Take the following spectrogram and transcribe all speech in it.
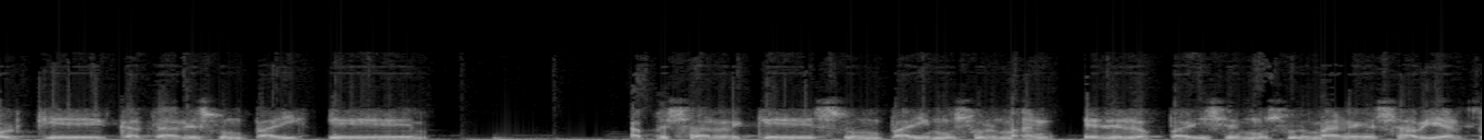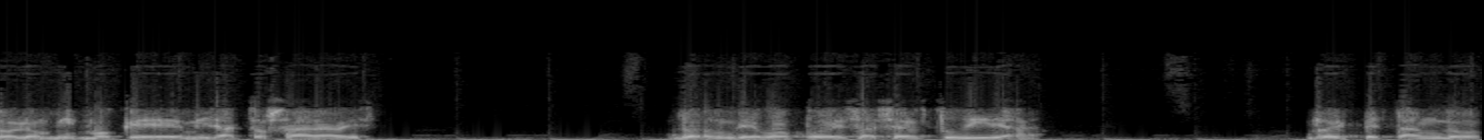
porque Qatar es un país que, a pesar de que es un país musulmán, es de los países musulmanes abiertos, lo mismo que Emiratos Árabes, donde vos podés hacer tu vida respetando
